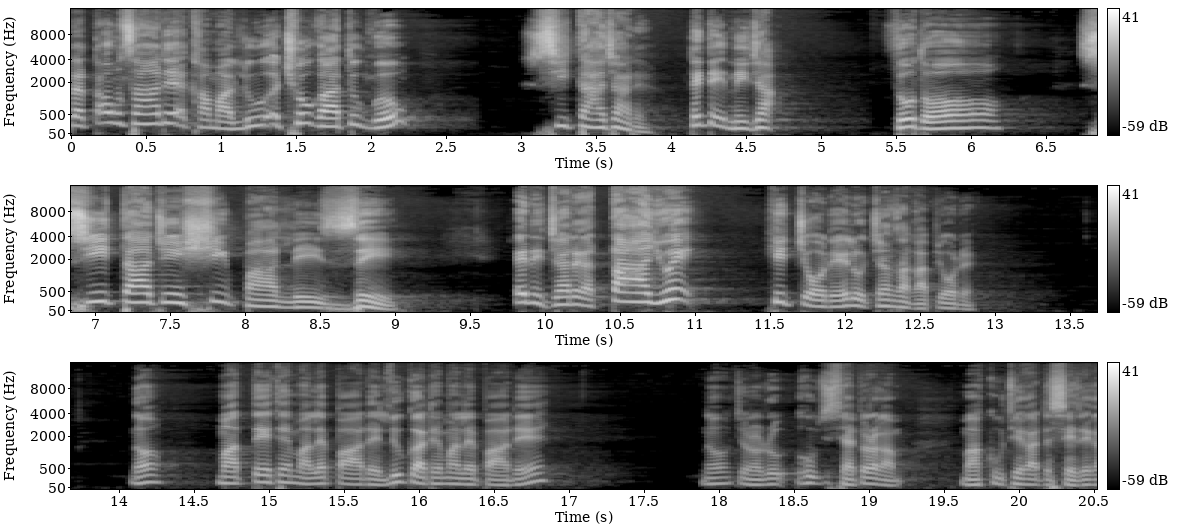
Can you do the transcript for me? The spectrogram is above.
လာတောင်းစားတဲ့အခါမှာလူအချို့ကသူ့ကိုစီတာကြတယ်။တိတ်တိတ်နေကြ။သို့တော့စီတာခြင်းရှိပါလေစေ။အဲ့ဒီကြားတဲ့ကတာ၍ ဟစ်ကြော်တယ်လို့ကျမ်းစာကပြောတယ်။နော်။မာတဲထဲမှာလည်းပါတယ်လူကာထဲမှာလည်းပါတယ်။နော်ကျွန်တော်တို့အခုဆရာပြောတာကမာကုထဲက30ထဲက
